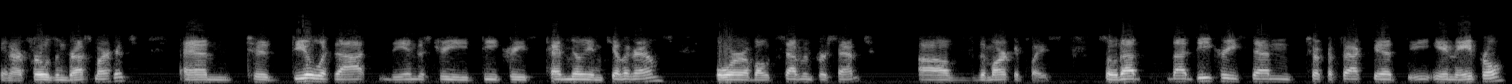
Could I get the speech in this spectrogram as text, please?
in our frozen breast markets. And to deal with that, the industry decreased 10 million kilograms, or about seven percent of the marketplace. So that that decrease then took effect at, in April,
